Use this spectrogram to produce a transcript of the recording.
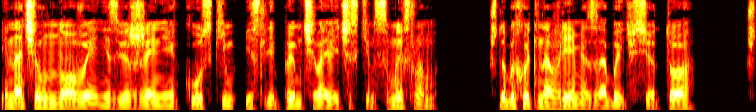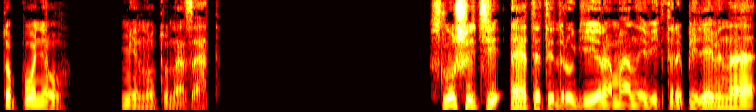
и начал новое низвержение к узким и слепым человеческим смыслам, чтобы хоть на время забыть все то, что понял минуту назад. Слушайте этот и другие романы Виктора Пелевина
